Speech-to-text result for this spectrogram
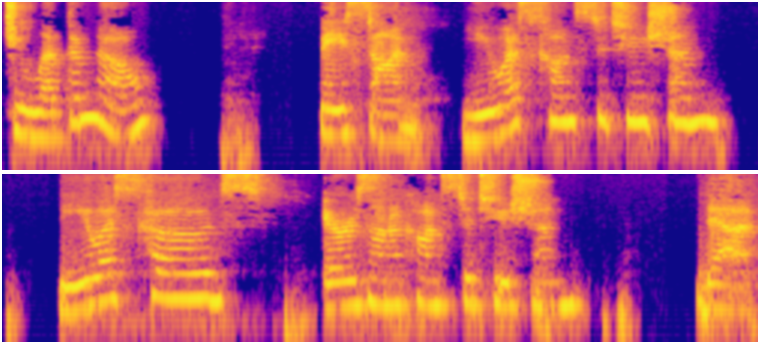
to let them know based on U.S. Constitution, the U.S. codes, Arizona Constitution, that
